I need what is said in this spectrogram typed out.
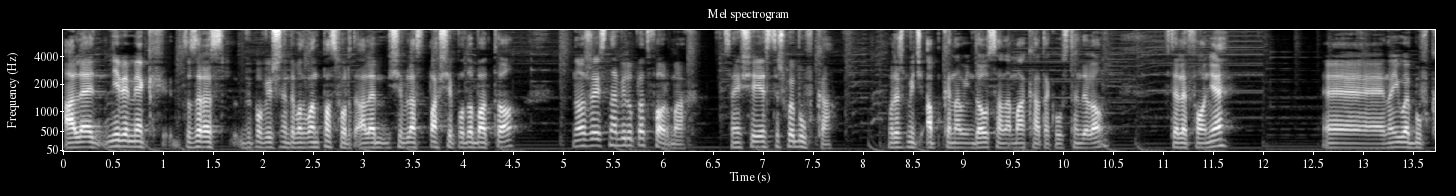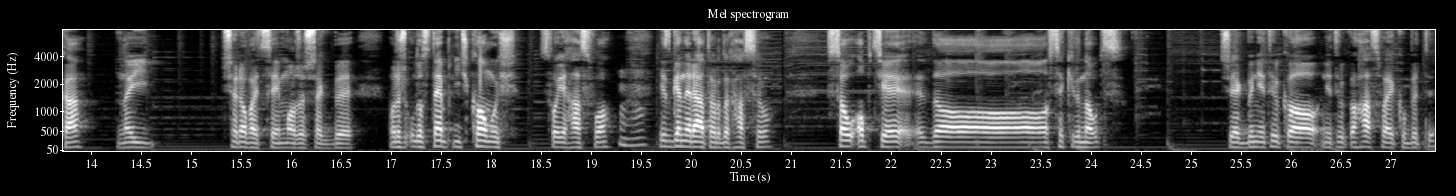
Ale nie wiem jak, to zaraz wypowiesz na temat One Password, ale mi się w LastPassie podoba to, no, że jest na wielu platformach. W sensie jest też webówka. Możesz mieć apkę na Windowsa, na Maca, taką standalone w telefonie. E, no i webówka. No i szerować sobie możesz jakby, możesz udostępnić komuś swoje hasło. Mhm. Jest generator do haseł. Są opcje do Secure Notes. Czyli jakby nie tylko, nie tylko hasła jako byty.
